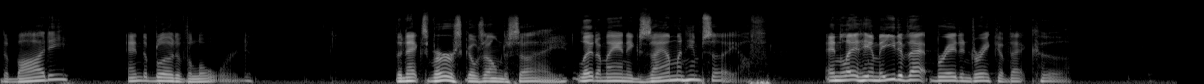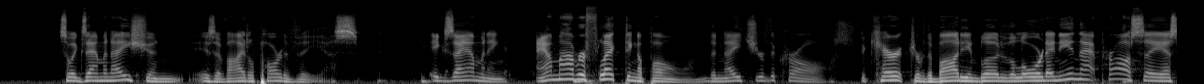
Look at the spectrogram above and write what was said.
the body and the blood of the Lord. The next verse goes on to say, Let a man examine himself, and let him eat of that bread and drink of that cup. So, examination is a vital part of this. Examining, am I reflecting upon the nature of the cross, the character of the body and blood of the Lord? And in that process,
